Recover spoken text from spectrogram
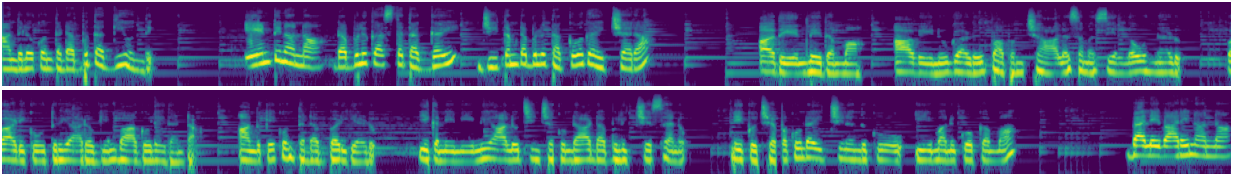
అందులో కొంత డబ్బు తగ్గి ఉంది. ఏంటి నాన్న డబ్బులు కాస్త తగ్గాయి? జీతం డబ్బులు తక్కువగా ఇచ్చారా? అదేం లేదమ్మా. ఆ వేణుగాడు పాపం చాలా సమస్యల్లో ఉన్నాడు. వాడి కూతురి ఆరోగ్యం బాగోలేదంట. అందుకే కొంత డబ్బు అడిగాడు ఇక నేనేమీ ఆలోచించకుండా ఆ డబ్బులు ఇచ్చేశాను నీకు చెప్పకుండా ఇచ్చినందుకు ఏమనుకోకమ్మా భలే వారే నాన్న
